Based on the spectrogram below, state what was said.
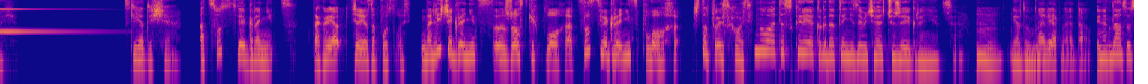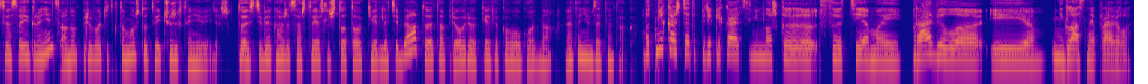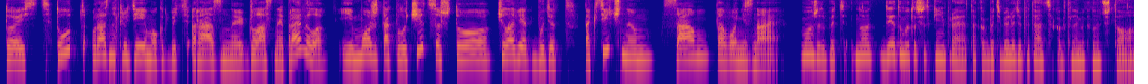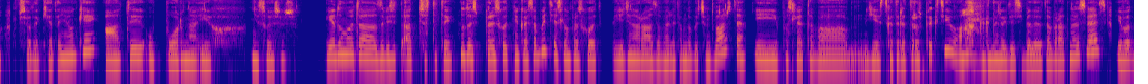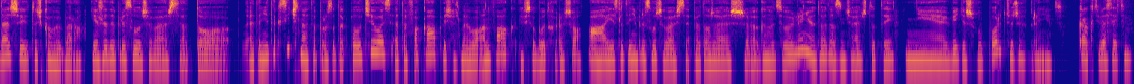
Следующее. Отсутствие границ. Так, я, все, я запуталась. Наличие границ э, жестких плохо, отсутствие границ плохо. Что происходит? Ну, это скорее, когда ты не замечаешь чужие границы. М, Я думаю. Наверное, да. Иногда отсутствие своих границ, оно приводит к тому, что ты чужих-то не видишь. То есть тебе кажется, что если что-то окей для тебя, то это априори окей для кого угодно. Это не обязательно так. Вот мне кажется, это перекликается немножко с темой правила и негласные правила. То есть тут у разных людей могут быть разные гласные правила, и может так получиться, что человек будет токсичным, сам того не зная. Может быть, но я думаю, это все-таки не про это. Как бы тебе люди пытаются как-то намекнуть, что все-таки это не окей, а ты упорно их не слышишь. Я думаю, это зависит от частоты. Ну, то есть происходит некое событие, если оно происходит единоразово или, там, допустим, дважды, и после этого есть какая-то ретроспектива, когда люди тебе дают обратную связь, и вот дальше точка выбора. Если ты прислушиваешься, то это не токсично, это просто так получилось, это факап, и сейчас мы его анфак, и все будет хорошо. А если ты не прислушиваешься, продолжаешь э, гнуть свою линию, то это означает, что ты не видишь в упор чужих границ. Как у тебя с этим?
